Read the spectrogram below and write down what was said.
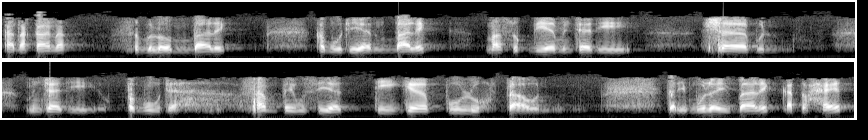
kanak-kanak sebelum balik kemudian balik masuk dia menjadi syabun menjadi pemuda. Sampai usia 30 tahun. Dari mulai balik atau haid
